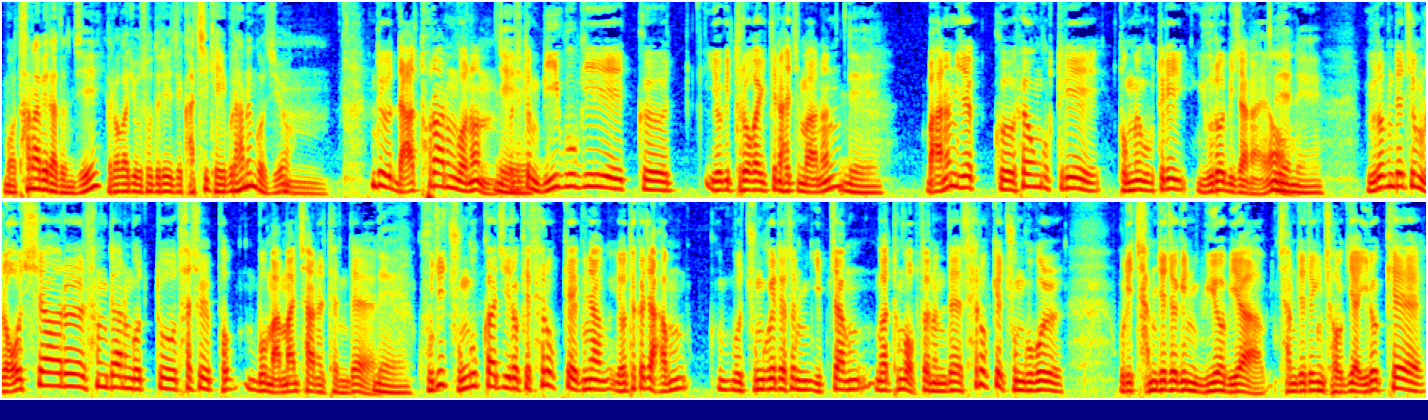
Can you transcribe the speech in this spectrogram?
뭐 탄압이라든지 여러 가지 요소들이 이제 같이 개입을 하는 거죠. 음. 근데 그 나토라는 거는 예. 어쨌든 미국이 그 여기 들어가 있기는 하지만은 네. 많은 이제 그 회원국들이 동맹국들이 유럽이잖아요. 네네. 유럽인데 지금 러시아를 상대하는 것도 사실 뭐 만만치 않을 텐데 네. 굳이 중국까지 이렇게 새롭게 그냥 여태까지 아무 뭐 중국에 대해서는 입장 같은 거 없었는데 새롭게 중국을 우리 잠재적인 위협이야, 잠재적인 적이야 이렇게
